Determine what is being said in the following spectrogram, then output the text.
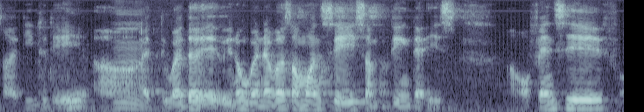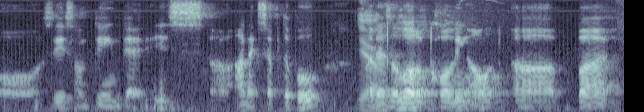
society today. Uh, Mm. Whether it, you know, whenever someone says something that is uh, offensive or say something that is uh, unacceptable, uh, Yeah. there's a lot of calling out. Uh, but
